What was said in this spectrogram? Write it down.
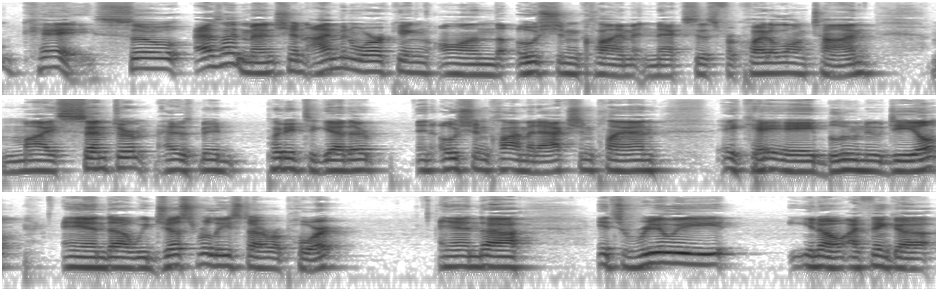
Okay, so as I mentioned, I've been working on the ocean climate nexus for quite a long time. My center has been putting together an ocean climate action plan, aka Blue New Deal, and uh, we just released our report. And uh, it's really, you know, I think a,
